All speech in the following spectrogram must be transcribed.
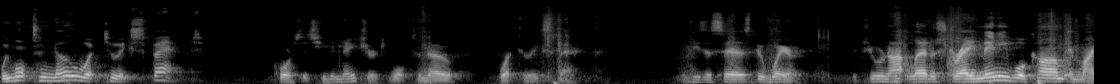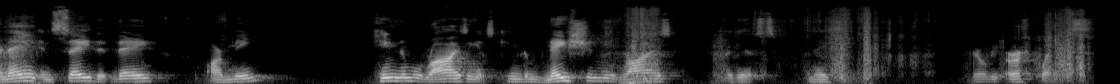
We want to know what to expect. Of course, it's human nature to want to know what to expect. And Jesus says, beware that you are not led astray. Many will come in my name and say that they are me. Kingdom will rise against kingdom. Nation will rise against nation. There will be earthquakes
